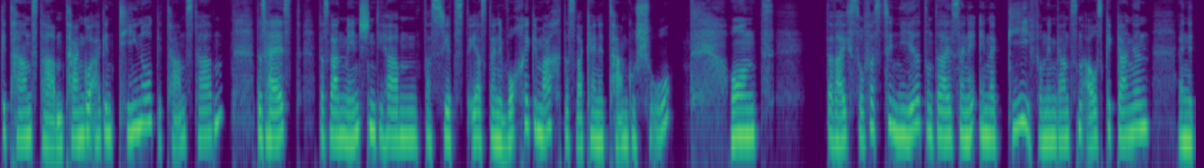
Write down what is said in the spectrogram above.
getanzt haben, Tango Argentino getanzt haben. Das heißt, das waren Menschen, die haben das jetzt erst eine Woche gemacht. Das war keine Tango-Show. Und da war ich so fasziniert und da ist eine Energie von dem Ganzen ausgegangen, eine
